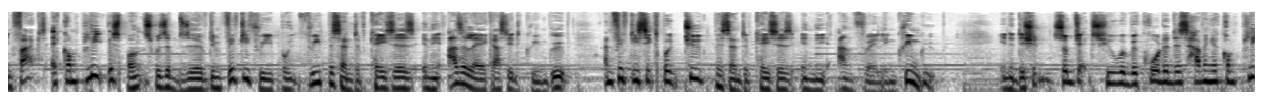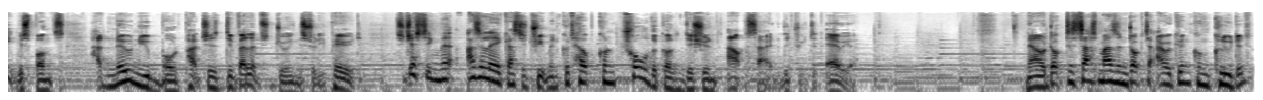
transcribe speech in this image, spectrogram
In fact, a complete response was observed in 53.3% of cases in the azelaic acid cream group and 56.2% of cases in the anthralin cream group. In addition, subjects who were recorded as having a complete response had no new bald patches developed during the study period, suggesting that azelaic acid treatment could help control the condition outside of the treated area. Now, Dr. Sasmaz and Dr. Arican concluded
